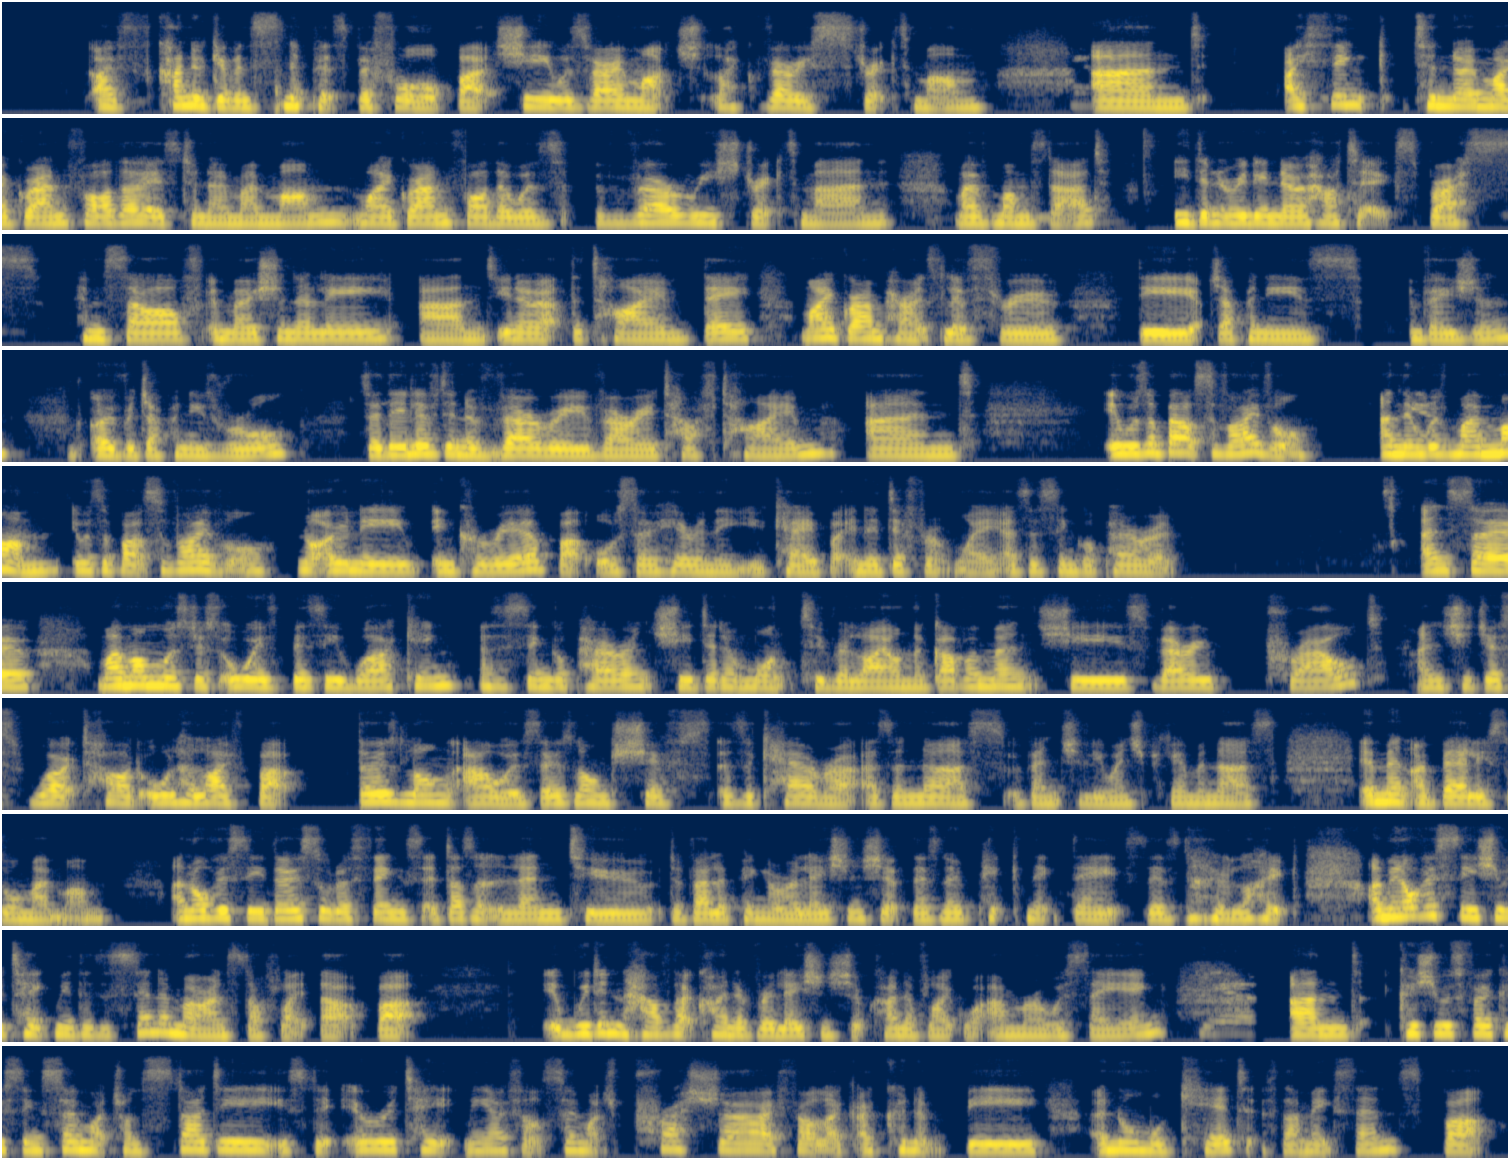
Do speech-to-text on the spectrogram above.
I've kind of given snippets before, but she was very much like very strict mum. Yeah. And I think to know my grandfather is to know my mum. My grandfather was very strict man, my mum's dad. He didn't really know how to express himself emotionally. And, you know, at the time, they, my grandparents lived through the Japanese invasion over Japanese rule. So they lived in a very, very tough time. And it was about survival and then yeah. with my mum, it was about survival, not only in Korea, but also here in the UK, but in a different way as a single parent. And so my mum was just always busy working as a single parent. She didn't want to rely on the government. She's very proud and she just worked hard all her life. But those long hours, those long shifts as a carer, as a nurse, eventually when she became a nurse, it meant I barely saw my mum and obviously those sort of things it doesn't lend to developing a relationship there's no picnic dates there's no like i mean obviously she would take me to the cinema and stuff like that but it, we didn't have that kind of relationship kind of like what amra was saying yeah. and because she was focusing so much on study it used to irritate me i felt so much pressure i felt like i couldn't be a normal kid if that makes sense but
